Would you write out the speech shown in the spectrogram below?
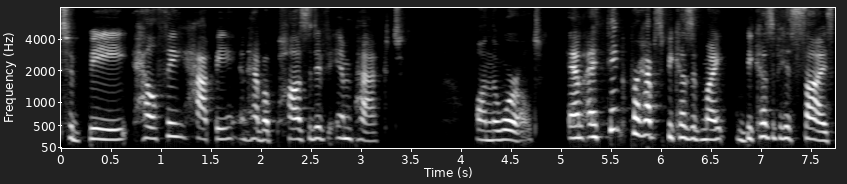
to be healthy, happy, and have a positive impact on the world. And I think perhaps because of my because of his size,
